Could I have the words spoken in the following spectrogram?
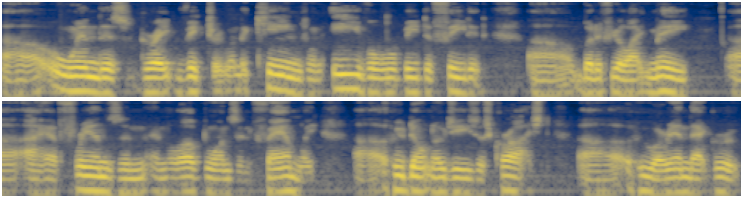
uh, when this great victory, when the kings, when evil will be defeated. Uh, but if you're like me, uh, I have friends and, and, loved ones and family uh, who don't know Jesus Christ, who are in that group.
